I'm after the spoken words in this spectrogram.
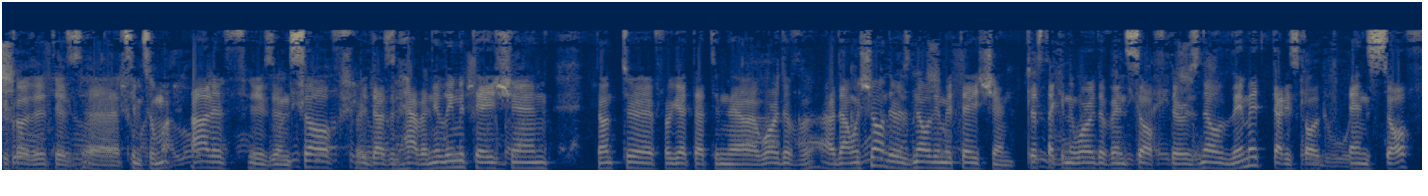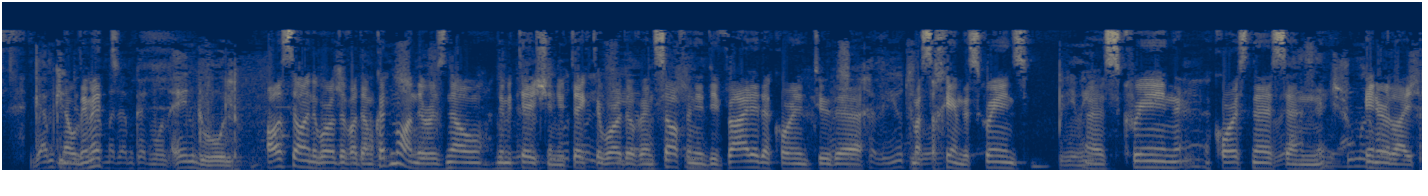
because it is uh, Tzimtzum Aleph is Ein Sof, it doesn't have any limitation. Don't uh, forget that in the word of Adam Rishon there is no limitation. Just like in the word of En Sof, there is no limit. That is called En Sof no limit. Also, in the world of Adam Kadmon, there is no limitation. You take the word of Ein Sof and you divide it according to the masachim, the screens, uh, screen, coarseness, and inner light.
